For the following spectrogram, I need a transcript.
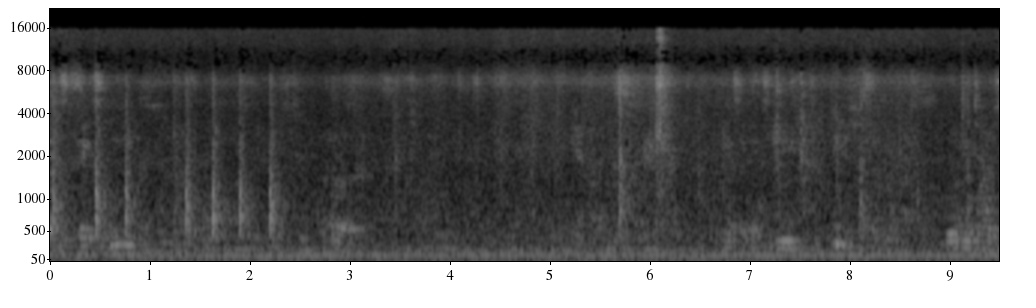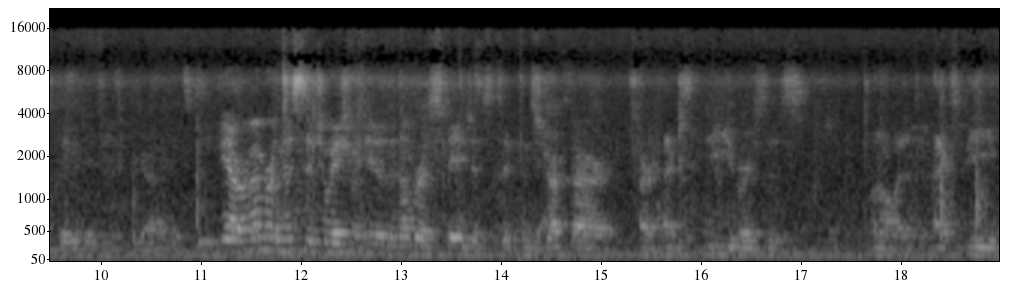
X, X D. Uh, I guess X D. Go to my stages and figure out X D. Yeah, remember in this situation, we needed the number of stages to construct our, our XD versus, oh no, what is it, XB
